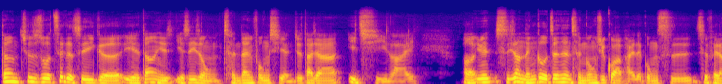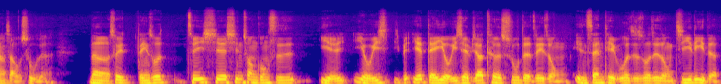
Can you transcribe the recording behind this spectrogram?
当然，就是说这个是一个，也当然也也是一种承担风险，就大家一起来。呃，因为实际上能够真正成功去挂牌的公司是非常少数的。那所以等于说，这一些新创公司也有一也得有一些比较特殊的这种 incentive，或者说这种激励的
